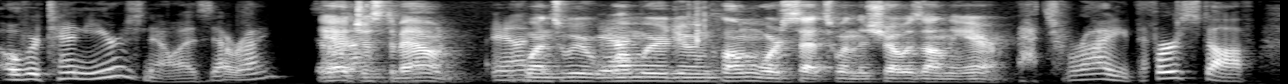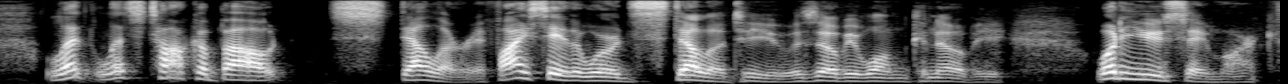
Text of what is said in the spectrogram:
over 10 years now. Is that right? Yeah, just about. And- Once we were, when we were doing Clone Wars sets when the show was on the air. That's right. First off, let, let's talk about stellar. If I say the word stellar to you as Obi-Wan Kenobi, what do you say, Mark?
